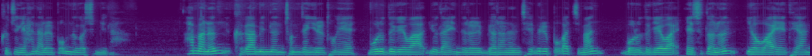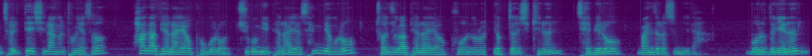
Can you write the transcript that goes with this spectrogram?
그 중에 하나를 뽑는 것입니다. 하만은 그가 믿는 점쟁이를 통해 모르드게와 유다인들을 멸하는 제비를 뽑았지만 모르드게와 에스더는 여호와에 대한 절대 신앙을 통해서 화가 변하여 복으로 죽음이 변하여 생명으로 저주가 변하여 구원으로 역전시키는 제비로 만들었습니다. 모르드게는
